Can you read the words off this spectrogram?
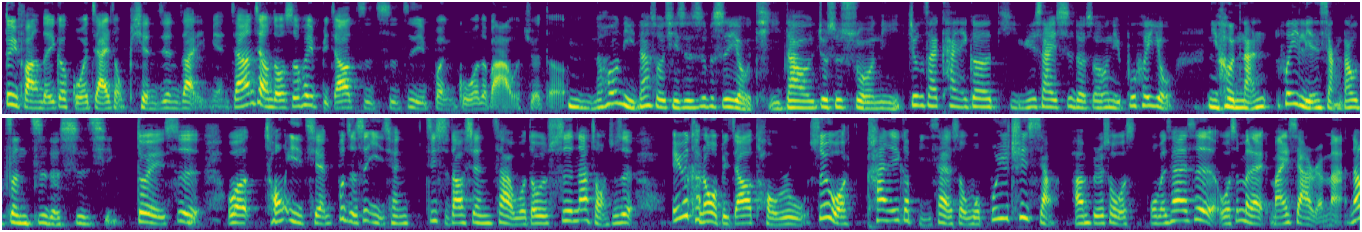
对方的一个国家一种偏见在里面。讲样讲都是会比较支持自己本国的吧？我觉得。嗯，然后你那时候其实是不是有提到，就是说你就在看一个体育赛事的时候，你不会有，你很难会联想到政治的事情。对，是我从以前不只是以前，即使到现在，我都是那种就是。因为可能我比较投入，所以我看一个比赛的时候，我不会去想，好像比如说我我们现在是我是马来马来西亚人嘛，那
